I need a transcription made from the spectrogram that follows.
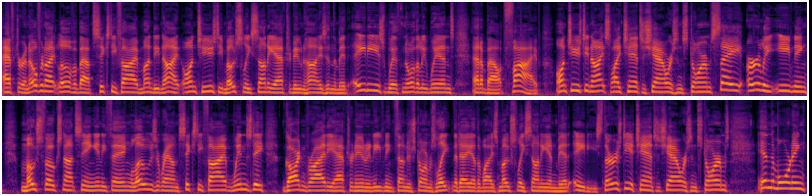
after an overnight low of about 65 Monday night. On Tuesday, mostly sunny afternoon highs in the mid 80s with northerly winds at about 5. On Tuesday, Tuesday night, slight chance of showers and storms. Say early evening, most folks not seeing anything. Lows around 65. Wednesday, garden variety afternoon and evening thunderstorms late in the day, otherwise mostly sunny in mid 80s. Thursday, a chance of showers and storms in the morning,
